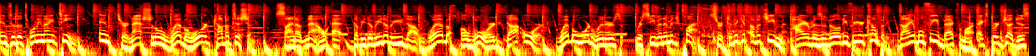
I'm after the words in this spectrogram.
into the 2019 International Web Award Competition. Sign up now at www.webaward.org. Web Award winners receive an image plaque, certificate of achievement, higher visibility for your company, valuable feedback from our expert judges,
